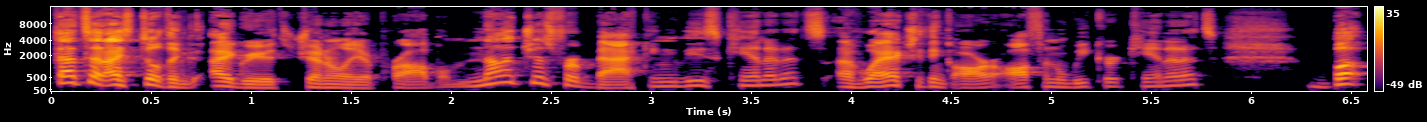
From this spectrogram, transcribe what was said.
That said, I still think I agree it's generally a problem, not just for backing these candidates, uh, who I actually think are often weaker candidates, but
